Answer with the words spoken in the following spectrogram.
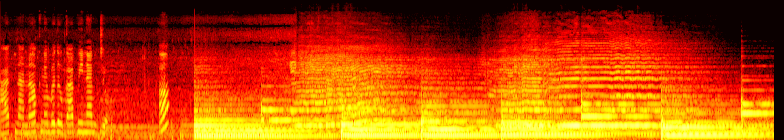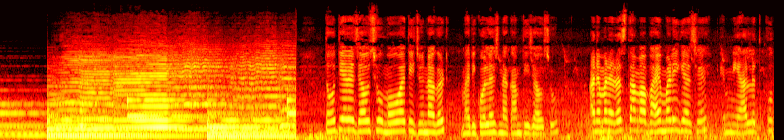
હાથના નખ ને બધું કાપી નાખજો. હો? અત્યારે જાઉં છું મહુવાથી જુનાગઢ, મારી કોલેજના કામથી જાઉં છું. અને મને રસ્તામાં ભાઈ મળી ગયા છે. એમની હાલત ખૂબ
